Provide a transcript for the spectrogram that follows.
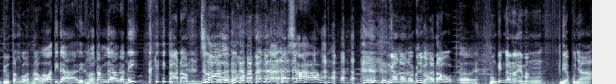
piutang gue nggak tahu. Oh, tidak. Enggak. Utang enggak berarti Tanam saham. Tanam saham. Enggak, enggak, enggak. Gue juga nggak tahu. Oh, ya. Mungkin karena emang dia punya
